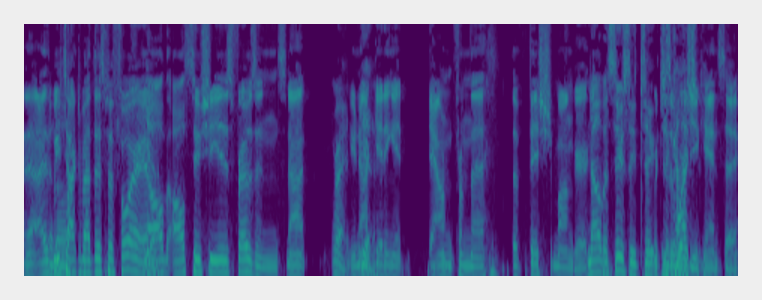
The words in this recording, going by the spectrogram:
Uh, we've all. talked about this before. Yeah. All all sushi is frozen. It's not Right. You're not yeah. getting it down from the the fishmonger, No, but seriously, to, which is a word you can say.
